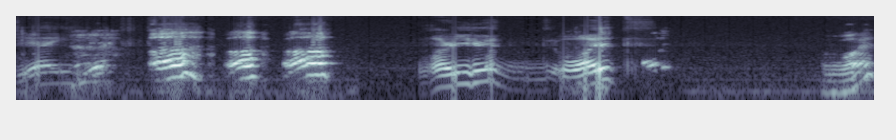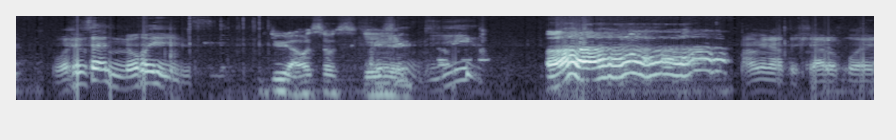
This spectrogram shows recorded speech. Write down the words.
Jay? Oh oh oh. Are you... What? What? What is that noise? Dude, I was so scared. Are you gee? Ah! I'm gonna have to shadow play.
